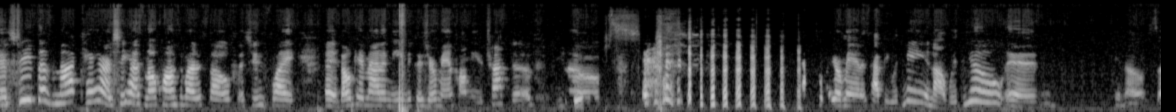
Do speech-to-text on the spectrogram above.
And she does not care. She has no qualms about herself, and she's like, "Hey, don't get mad at me because your man found me attractive." You know. your man is happy with me and not with you, and you know, so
